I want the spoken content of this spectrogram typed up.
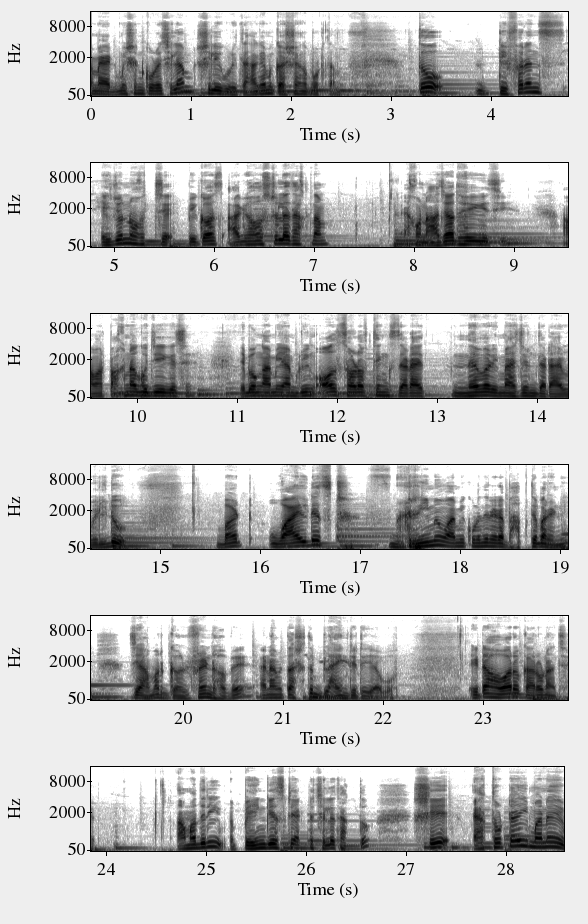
আমি অ্যাডমিশন করেছিলাম শিলিগুড়িতে। আগে আমি কাশিয়াঙ্গে পড়তাম। তো ডিফারেন্স এই জন্য হচ্ছে বিকজ আগে হস্টেলে থাকতাম, এখন আজাদ হয়ে গেছি, আমার পাখনা গুজিয়ে গেছে এবং আমি I am doing all sort of things that I never imagine that I will do but wildest ড্রিমেও আমি কোনোদিন এটা ভাবতে পারিনি যে আমার গার্লফ্রেন্ড হবে অ্যান্ড আমি তার সাথে ব্লাইন্ড ডেটে যাব। এটা হওয়ারও কারণ আছে। আমাদেরই পেইং গেস্টে একটা ছেলে থাকতো। সে এতটাই মানে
